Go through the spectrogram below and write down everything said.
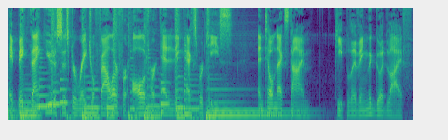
A big thank you to Sister Rachel Fowler for all of her editing expertise. Until next time, keep living the good life.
